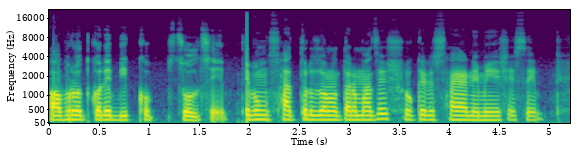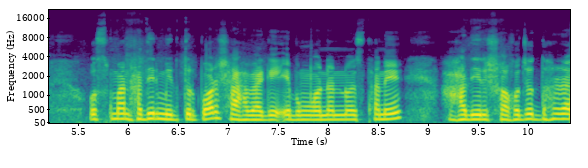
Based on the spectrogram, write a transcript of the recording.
অবরোধ করে বিক্ষোভ চলছে এবং ছাত্র জনতার মাঝে শোকের ছায়া নেমে এসেছে। ওসমান হাদির মৃত্যুর পর শাহবাগে এবং অন্যান্য স্থানে হাদির সহযোদ্ধারা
